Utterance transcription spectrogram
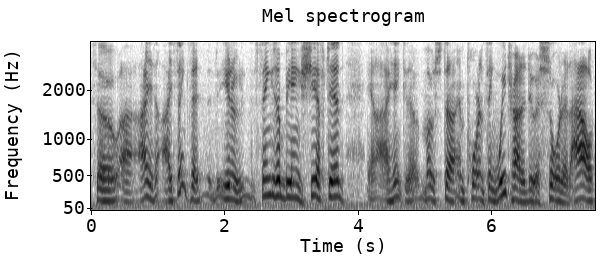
So uh, I I think that you know things are being shifted, and I think the most uh, important thing we try to do is sort it out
